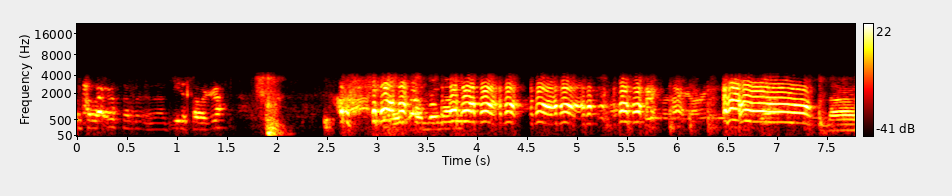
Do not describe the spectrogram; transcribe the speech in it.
ven para acá, ¿quieres para acá? La,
